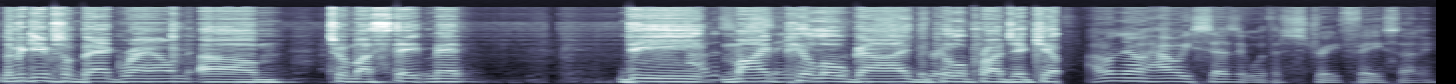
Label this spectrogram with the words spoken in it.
Let me give you some background um, to my statement. The How does he My Pillow that? guy, the Pillow Project kept I don't know how he says it with a straight face, honey.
